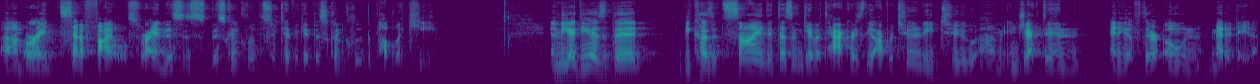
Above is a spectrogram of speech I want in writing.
um, or a set of files, right? And this, is, this could include the certificate, this could include the public key. And the idea is that because it's signed, it doesn't give attackers the opportunity to um, inject in any of their own metadata.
